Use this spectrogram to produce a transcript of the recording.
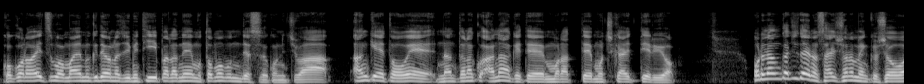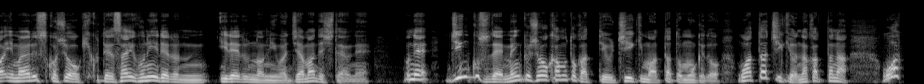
心はいつも前向きでおなじみティーパラネームともぶんです。こんにちは。アンケートを終えなんとなく穴開けてもらって持ち帰っているよ。俺なんか時代の最初の免許証は今より少し大きくて財布に入れる入れるのには邪魔でしたよね。ほんでジンクスで免許証を噛むとかっていう地域もあったと思うけど終わった地域はなかったな。終わっ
